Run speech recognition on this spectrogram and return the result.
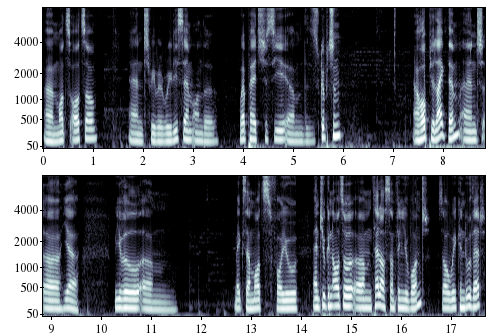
uh, mods also and we will release them on the webpage you see um, the description. I hope you like them and uh, yeah we will um, make some mods for you and you can also um, tell us something you want, so we can do that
